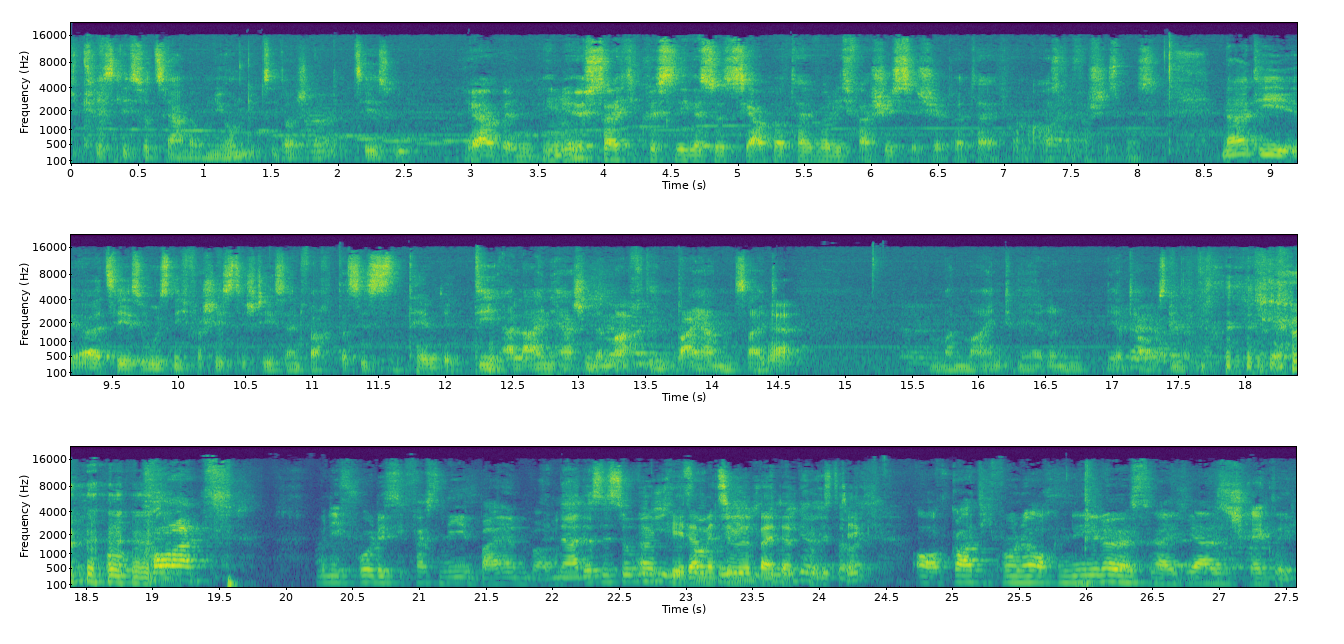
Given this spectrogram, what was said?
Die Christlich-Soziale Union gibt es in Deutschland, CSU. Ja, wenn in Österreich die christliche Sozialpartei war die faschistische Partei von Austrofaschismus. Na, die äh, CSU ist nicht faschistisch, die ist einfach, das ist die alleinherrschende Macht in Bayern seit, Ja. man meint, mehreren Jahrtausenden. Oh Gott! Bin ich froh, dass ich fast nie in Bayern war. Na, das ist so wie Okay, die damit sind wir bei der. Politik. Oh Gott, ich wohne auch in Niederösterreich. Ja, das ist schrecklich.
